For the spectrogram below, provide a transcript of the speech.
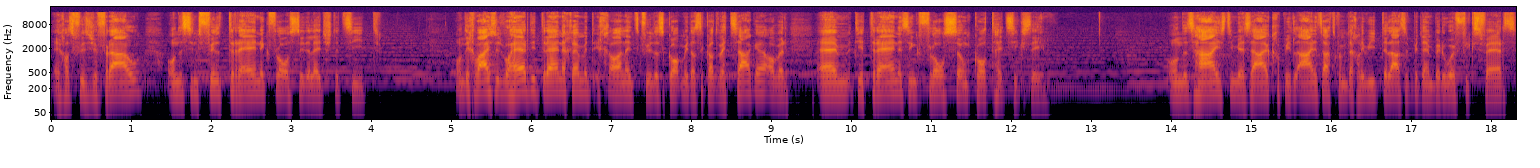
Ich habe das Gefühl, es ist eine Frau. Und es sind viele Tränen geflossen in der letzten Zeit. Und ich weiß nicht, woher die Tränen kommen. Ich habe nicht das Gefühl, dass Gott mir das gerade sagen will. Aber ähm, die Tränen sind geflossen und Gott hat sie gesehen. Und es heißt im Jesaja Kapitel 61, wenn wir ein bisschen weiterlesen bei dem Berufungsvers,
